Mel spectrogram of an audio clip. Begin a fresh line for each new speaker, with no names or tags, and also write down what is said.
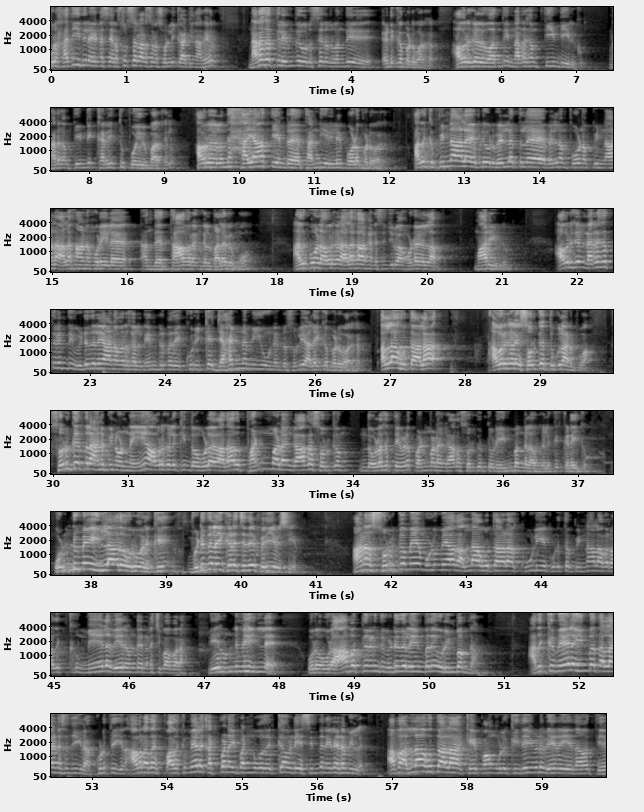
ஒரு ஹதீதில் என்ன செய்ய ரசூசலாசனம் சொல்லி காட்டினார்கள் நரகத்திலிருந்து ஒரு சிலர் வந்து எடுக்கப்படுவார்கள். அவர்கள் வந்து நரகம் தீண்டி இருக்கும். நரகம் தீண்டி கரித்து போயிருப்பார்கள். அவர்கள் வந்து ஹயாத் என்ற தண்ணீரிலே போடப்படுவார்கள். அதுக்கு பின்னால எப்படி ஒரு வெள்ளத்தில் வெள்ளம் போன பின்னால் அழகான முறையில் அந்த தாவரங்கள் வளருமோ அதுபோல் அவர்கள் அழகாக என்ன செஞ்சிருவாங்க? உடலெல்லாம் மாறிவிடும். அவர்கள் நரகத்திலிருந்து விடுதலையானவர்கள் என்பதை குறிக்க ஜஹன்னமியூன் என்று சொல்லி அழைக்கப்படுவார்கள். அல்லாஹு தாலா அவர்களை சொர்க்கத்துக்குள் அனுப்புவான். சொர்க்கத்தில் அனுப்பின உடனே அவர்களுக்கு இந்த உல அதாவது பன்மடங்காக சொர்க்கம் இந்த உலகத்தை விட பன்மடங்காக சொர்க்கத்துடைய இன்பங்கள் அவர்களுக்கு கிடைக்கும். ஒன்றுமே இல்லாத ஒருவருக்கு விடுதலை கிடைச்சதே பெரிய விஷயம். ஆனால் சொர்க்கமே முழுமையாக அல்லாஹு தாலா கூலியை கொடுத்த பின்னால் அவர் அதுக்கு மேலே வேற ஒன்றை நினச்சி பார்ப்பாரா? வேற ஒன்றுமே இல்லை. ஒரு ஒரு ஆபத்திலிருந்து விடுதலை என்பதே ஒரு இன்பம் தான் அதுக்கு மேலே இன்பத்தை அல்லா என்ன செஞ்சுக்கிறான் கொடுத்துக்கிறான். அவர் அதை அதுக்கு மேலே கற்பனை பண்ணுவதற்கு அவருடைய சிந்தனையில் இடம் இல்லை அப்ப அல்லாஹு தாலா கேட்பான் உங்களுக்கு இதை விட வேற ஏதாவது தேவை?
